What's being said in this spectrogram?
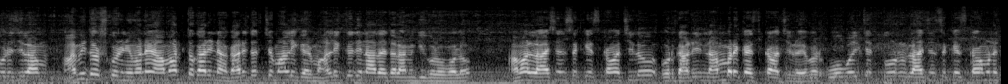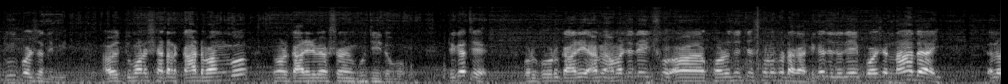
করেছিলাম। আমি দোষ করিনি মানে আমার তো গাড়ি না গাড়ি তো হচ্ছে মালিকের। মালিক যদি না দেয় তাহলে আমি কি করব বলো? আমার লাইসেন্সে কেস খাওয়া ছিল, ওর গাড়ির নাম্বারে কেস খাওয়া ছিল। এবার ও বলছে, তোর লাইসেন্সে কেস খাওয়া মানে তুই পয়সা দিবি। আবার তোমার সেটার কার্ড ভাঙবো, তোমার গাড়ির ব্যবসা আমি বুঝিয়ে দেবো। ঠিক আছে? ওর ওর গাড়ি, আমি, আমার যদি এই খরচ হচ্ছে ষোলোশো টাকা, ঠিক আছে? যদি এই পয়সা না দেয়, তাহলে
